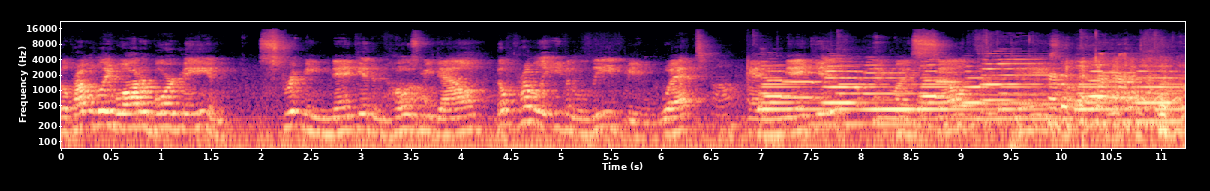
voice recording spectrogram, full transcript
They'll probably waterboard me and strip me naked and hose me down. They'll probably even leave me wet and naked and myself days.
